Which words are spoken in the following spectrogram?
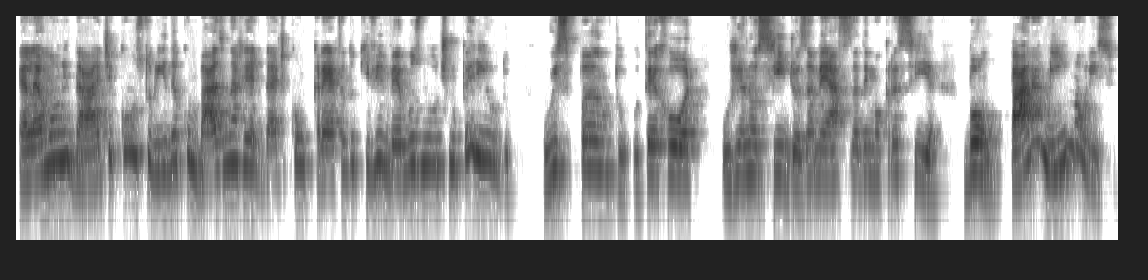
Ela é uma unidade construída com base na realidade concreta do que vivemos no último período: o espanto, o terror, o genocídio, as ameaças à democracia. Bom, para mim, Maurício,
